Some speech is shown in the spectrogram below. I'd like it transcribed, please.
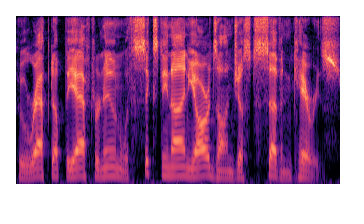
who wrapped up the afternoon with 69 yards on just seven carries.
